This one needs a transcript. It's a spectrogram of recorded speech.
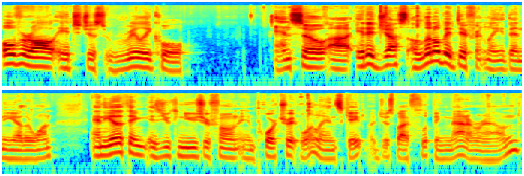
Overall, it's just really cool. And so uh, it adjusts a little bit differently than the other one. And the other thing is you can use your phone in portrait or landscape just by flipping that around.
